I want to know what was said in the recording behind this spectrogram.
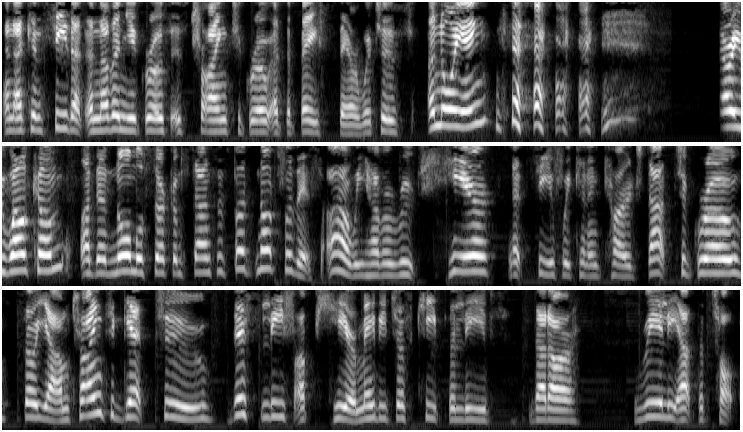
And I can see that another new growth is trying to grow at the base there, which is annoying. very welcome under normal circumstances, but not for this. Ah, we have a root here. Let's see if we can encourage that to grow. So yeah, I'm trying to get to this leaf up here. Maybe just keep the leaves that are really at the top.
